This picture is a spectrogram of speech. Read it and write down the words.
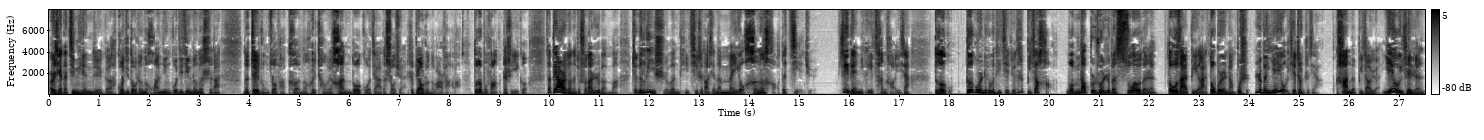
而且在今天这个国际斗争的环境、国际竞争的时代，那这种做法可能会成为很多国家的首选，是标准的玩法了，不得不防。这是一个。那第二个呢，就说到日本吧，这个历史问题其实到现在没有很好的解决，这点你可以参考一下德国。德国人这个问题解决的是比较好的。我们倒不是说日本所有的人都在抵赖、都不认账，不是。日本也有一些政治家看得比较远，也有一些人。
